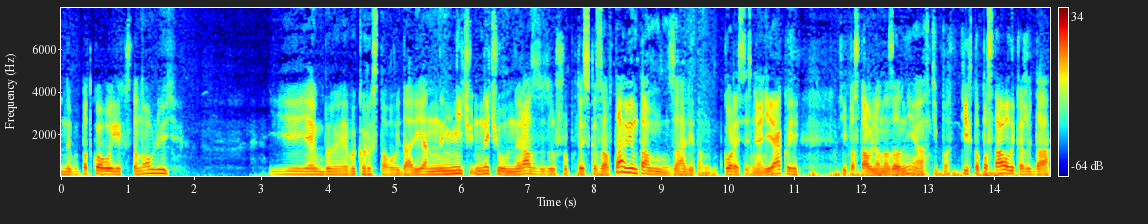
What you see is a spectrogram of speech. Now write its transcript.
не випадково їх встановлюють і якби використовують далі. Я не, не, чув ні разу, щоб хтось сказав, та він там взагалі там користі з нього ніякої. Типа ставлю назад. Ні, а типа, ті, хто поставили, кажуть, да,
